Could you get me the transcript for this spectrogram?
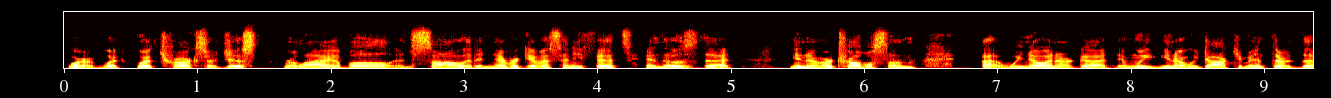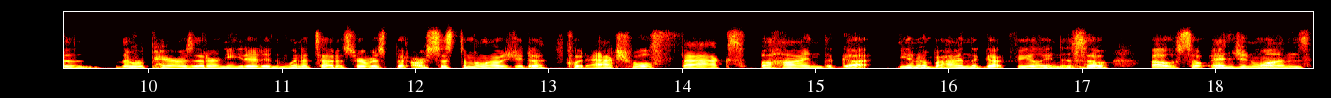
where what what trucks are just reliable and solid and never give us any fits, and those that you know are troublesome uh, we know in our gut and we you know we document the, the the repairs that are needed and when it's out of service but our system allows you to put actual facts behind the gut you know behind the gut feeling. And so oh so engine one's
